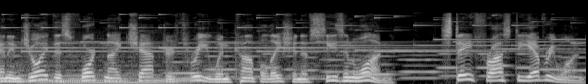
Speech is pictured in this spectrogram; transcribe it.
and enjoy this Fortnite Chapter 3 win compilation of Season 1. Stay frosty everyone.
